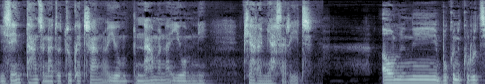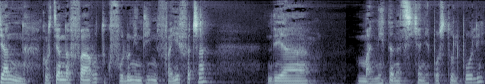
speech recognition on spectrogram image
Izay ny tanjona ato an-tokantrano, eo amin'ny mpinamana, eo amin'ny mpiara-miasa rehetra. Ao amin'ny bokin'ny Korintiana, Korintiana faharoa toko voalohany andininy fahefatra dia manentana antsika ny apostoly Paoly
